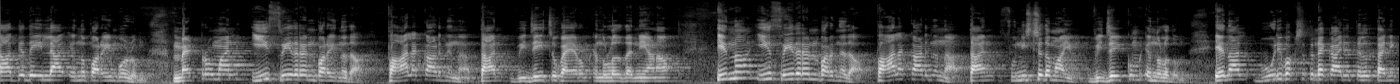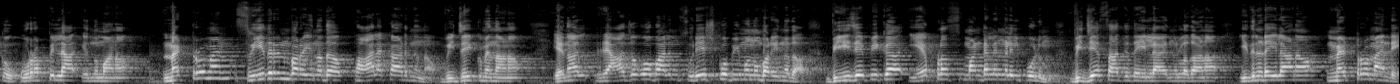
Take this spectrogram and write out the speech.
സാധ്യതയില്ല എന്ന് പറയുമ്പോഴും മെട്രോമാൻ ഇ ശ്രീധരൻ പറയുന്നത് പാലക്കാട് നിന്ന് താൻ വിജയിച്ചു കയറും എന്നുള്ളത് തന്നെയാണ്. ഇന്ന് ഈ ശ്രീധരൻ പറഞ്ഞത് പാലക്കാട് നിന്ന് താൻ സുനിശ്ചിതമായും വിജയിക്കും എന്നുള്ളതും എന്നാൽ ഭൂരിപക്ഷത്തിന്റെ കാര്യത്തിൽ തനിക്ക് ഉറപ്പില്ല എന്നുമാണ്. മെട്രോമാൻ ശ്രീധരൻ പറയുന്നത് പാലക്കാട് നിന്ന് വിജയിക്കുമെന്നാണ്. എന്നാൽ രാജഗോപാലും സുരേഷ് ഗോപിയും ഒന്നും പറയുന്നത് ബി ജെ പിക്ക് എ പ്ലസ് മണ്ഡലങ്ങളിൽ പോലും വിജയ സാധ്യതയില്ല എന്നുള്ളതാണ്. ഇതിനിടയിലാണ് മെട്രോമാന്റെ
